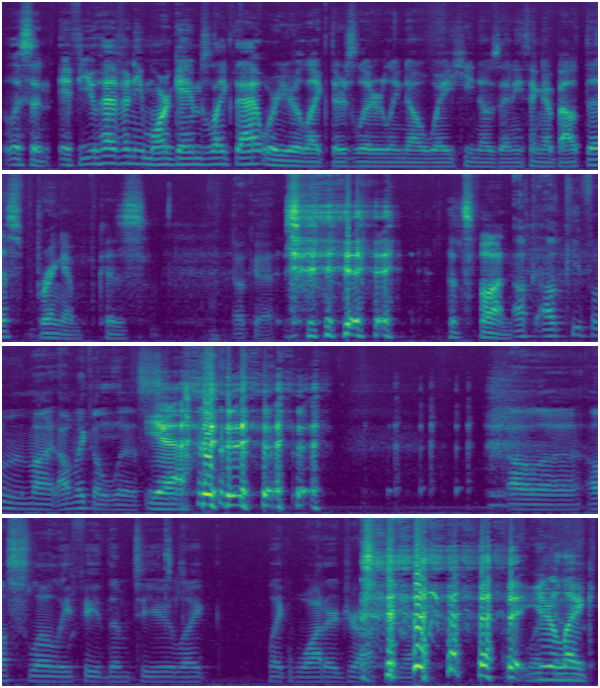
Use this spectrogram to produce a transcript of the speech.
Listen, if you have any more games like that where you're like there's literally no way he knows anything about this, bring him cuz Okay. that's fun. I'll, I'll keep them in mind. I'll make a list. Yeah. I'll uh, I'll slowly feed them to you like like water dropping. out. you're like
